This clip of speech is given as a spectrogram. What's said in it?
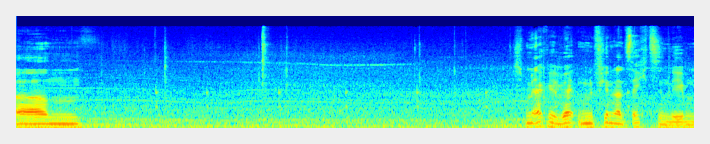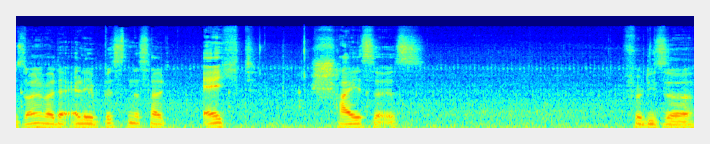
Ähm, merke, wir hätten 416 nehmen sollen, weil der LA Business halt echt scheiße ist. Für diese...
